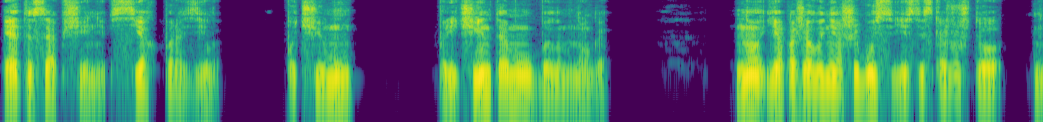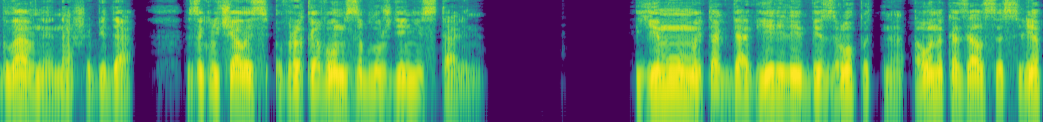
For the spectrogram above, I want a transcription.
это сообщение всех поразило. Почему? Причин тому было много. Но я, пожалуй, не ошибусь, если скажу, что главная наша беда заключалась в роковом заблуждении Сталина. Ему мы тогда верили безропотно, а он оказался слеп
